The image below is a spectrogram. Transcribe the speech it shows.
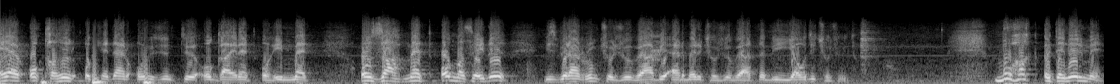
Eğer o kahır, o keder, o üzüntü, o gayret, o himmet, o zahmet olmasaydı biz birer Rum çocuğu veya bir Ermeni çocuğu veya da bir Yahudi çocuğuyduk. Bu hak ödenir mi?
